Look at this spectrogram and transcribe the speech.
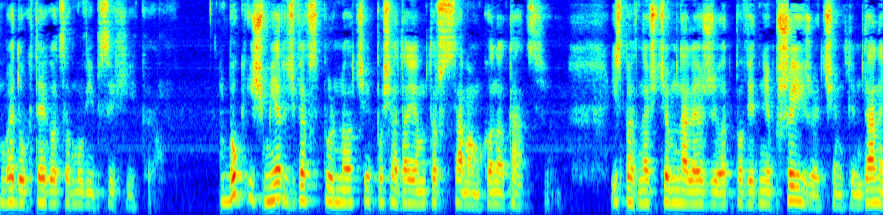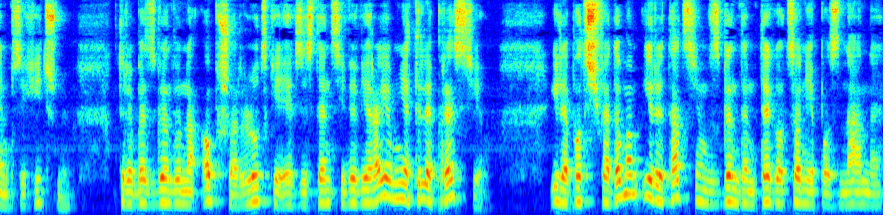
według tego, co mówi psychika. Bóg i śmierć we wspólnocie posiadają tożsamą konotację i z pewnością należy odpowiednio przyjrzeć się tym danym psychicznym, które bez względu na obszar ludzkiej egzystencji wywierają nie tyle presję, ile podświadomą irytację względem tego, co niepoznane,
